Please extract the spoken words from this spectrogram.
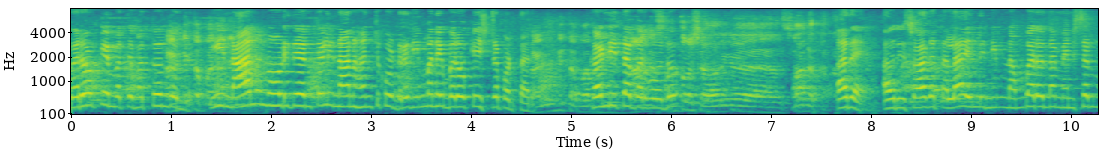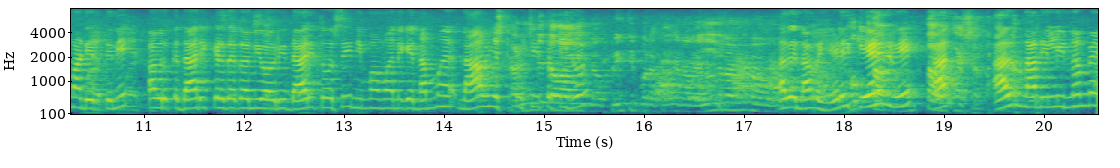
ಬರೋಕೆ ಮತ್ತೆ ಮತ್ತೊಂದೊಂದು ಈ ನಾನು ನೋಡಿದೆ ಅಂತೇಳಿ ನಾನು ಹಂಚಿಕೊಂಡ್ರೆ ನಿಮ್ಮನೆಗೆ ಬರೋಕೆ ಇಷ್ಟಪಡ್ತಾರೆ. ಖಂಡಿತ ಬರ್ಬೋದು. ಅದೇ ಅವ್ರಿಗೆ ಸ್ವಾಗತ ಅಲ್ಲ ಇಲ್ಲಿ ನಿಮ್ಮ ನಂಬರನ್ನು ಮೆನ್ಷನ್ ಮಾಡಿರ್ತೀನಿ. ಅವ್ರಿಗೆ ದಾರಿ ಕೇಳಿದಾಗ ನೀವು ಅವ್ರಿಗೆ ದಾರಿ ತೋರಿಸಿ ನಿಮ್ಮ ಮನೆಗೆ ನಮ್ಮ ನಾವು ಎಷ್ಟು ಖುಷಿ ಅದೇ ನಾವು ಹೇಳಿ ಕೇಳಿದ್ವಿ. ಆದ್ರೂ ನಾನು ಇಲ್ಲಿ ಇನ್ನೊಮ್ಮೆ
